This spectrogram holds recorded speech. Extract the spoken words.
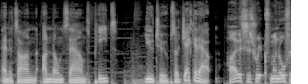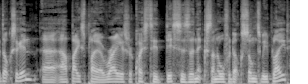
and it's on Unknown Sounds Pete YouTube. So check it out. Hi, this is Rick from Unorfardox again. Uh, our bass player Ray has requested this as the next Unorfardox song to be played.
